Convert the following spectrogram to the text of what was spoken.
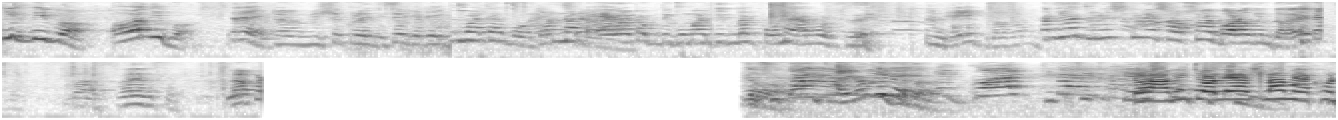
গিফট দিব। ও দিব। এটা বেশি করে দিছে যেটা ঘুমাই থাকব ধর এগারোটা অব্দি ঘুমাই দিনবার ফোনে অ্যাপ এই জিনিস কিনে সবসময় বড় কিন্তু এটা বাস হয়ে গেছে? তো আমি চলে আসলাম এখন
